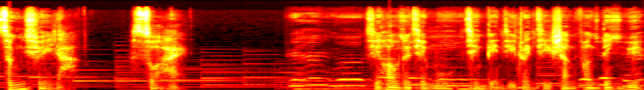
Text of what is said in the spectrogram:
曾雪雅。所爱。喜欢我的节目，请点击专辑上方订阅。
